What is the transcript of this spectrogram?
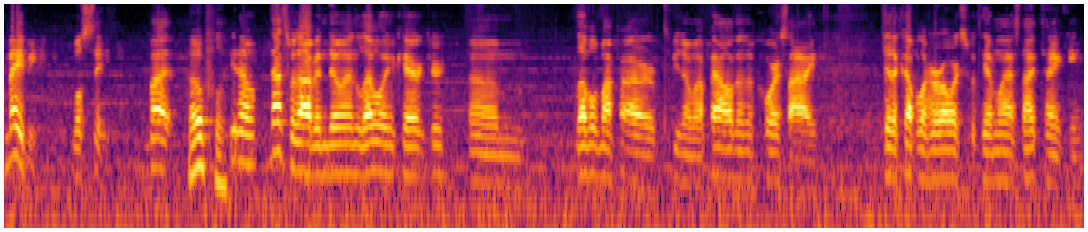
maybe we'll see. But hopefully. you know that's what I've been doing, leveling character. Um, leveled my or, you know my paladin. Of course, I did a couple of heroics with him last night, tanking,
